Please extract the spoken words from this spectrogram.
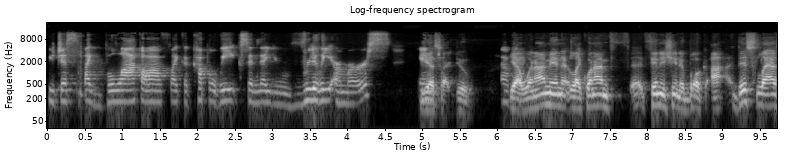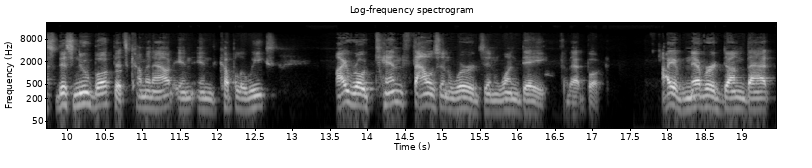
you just like block off like a couple weeks and then you really immerse? In- yes, I do. Okay. Yeah, when I'm in like when I'm f- uh, finishing a book, I, this last this new book that's coming out in in a couple of weeks, I wrote 10,000 words in one day for that book. I have never done that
